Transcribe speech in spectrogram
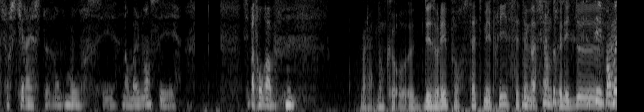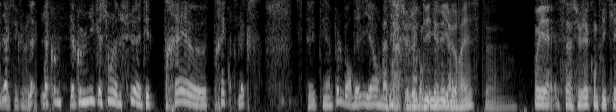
sur ce qui reste. Donc bon, c'est normalement c'est c'est pas trop grave. Voilà, donc euh, désolé pour cette méprise, cette inversion entre les deux c'était- on va failles dire de que sécurité. La, la com- la communication là-dessus a été très euh, très complexe. Ça a été un peu le bordel hier. On Bah, un sujet Le compliqué, déni et déjà. le reste. euh, Oui, c'est un sujet compliqué.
